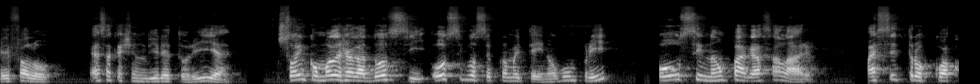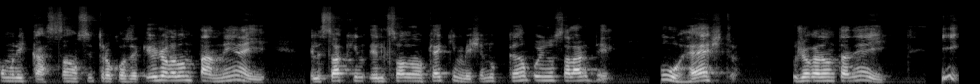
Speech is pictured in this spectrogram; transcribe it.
Ele falou: essa questão de diretoria só incomoda jogador se ou se você prometer e não cumprir, ou se não pagar salário. Mas se trocou a comunicação, se trocou isso aqui, o jogador não tá nem aí. Ele só, que, ele só não quer que mexa no campo e no salário dele. O resto, o jogador não tá nem aí. E,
